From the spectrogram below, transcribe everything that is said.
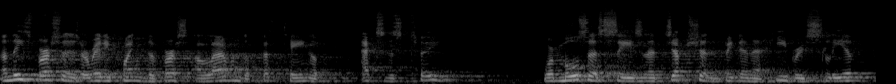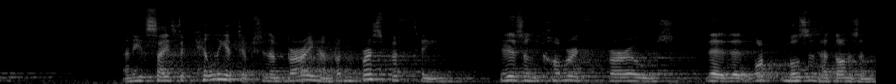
And these verses are really pointing to verse 11 to 15 of Exodus 2, where Moses sees an Egyptian beating a Hebrew slave, and he decides to kill the Egyptian and bury him. But in verse 15, it is uncovered Pharaoh's. The, the, what Moses had done is un,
